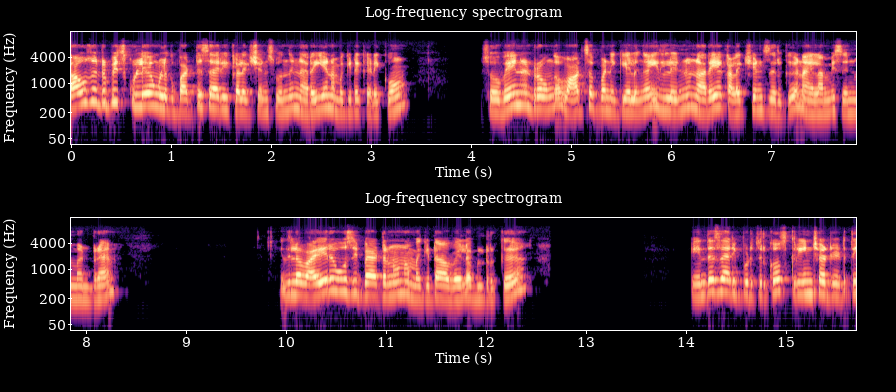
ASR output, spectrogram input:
தௌசண்ட் ருபீஸ்க்குள்ளேயே உங்களுக்கு பட்டு சாரீ கலெக்ஷன்ஸ் வந்து நிறைய நம்மக்கிட்ட கிடைக்கும். ஸோ வேணுன்றவங்க வாட்ஸ்அப் பண்ணி கேளுங்க. இதில் இன்னும் நிறைய கலெக்ஷன்ஸ் இருக்குது நான் எல்லாமே சென்ட் பண்ணுறேன் இதில் வயிறு ஊசி பேட்டர்னும் நம்மக்கிட்ட அவைலபிள் இருக்குது எந்த சாரீ பிடிச்சிருக்கோ ஸ்க்ரீன்ஷாட் எடுத்து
